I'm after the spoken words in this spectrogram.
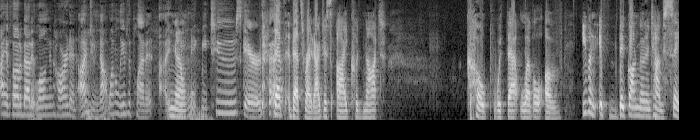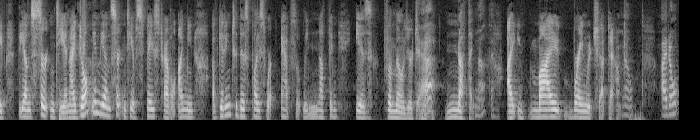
I have thought about it long and hard, and I do not want to leave the planet. I, No. It would make me too scared. that, that's right. I just, I could not cope with that level of, even if they've gone a million times safe, the uncertainty. And I don't mean the uncertainty of space travel, I mean of getting to this place where absolutely nothing is familiar to Yeah. me. Nothing. Nothing. I, my brain would shut down. No, I don't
